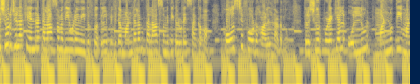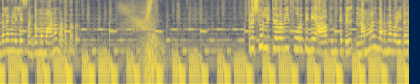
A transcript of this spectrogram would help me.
തൃശൂർ ജില്ലാ കേന്ദ്ര കലാസമിതിയുടെ നേതൃത്വത്തിൽ വിവിധ മണ്ഡലം കലാസമിതികളുടെ സംഗമം കോസ്റ്റ് ഫോർഡ് ഹാളിൽ നടന്നു. തൃശൂർ പുഴയ്ക്കൽ ഒല്ലൂർ മണ്ണുത്തി മണ്ഡലങ്ങളിലെ സംഗമമാണ് നടന്നത്. തൃശൂർ ലിറ്റററി ഫോറത്തിന്റെ ആഭിമുഖ്യത്തിൽ നമ്മൾ നടന്ന വഴികൾ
